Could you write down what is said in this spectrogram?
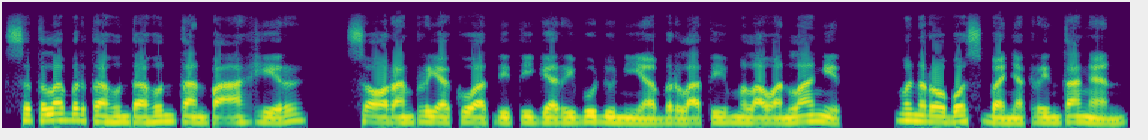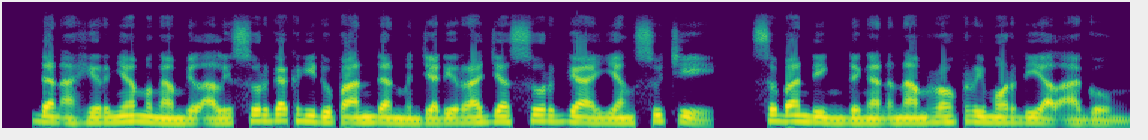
setelah bertahun-tahun tanpa akhir, seorang pria kuat di 3000 dunia berlatih melawan langit, menerobos banyak rintangan, dan akhirnya mengambil alih surga kehidupan dan menjadi Raja Surga yang suci, sebanding dengan enam roh primordial agung.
